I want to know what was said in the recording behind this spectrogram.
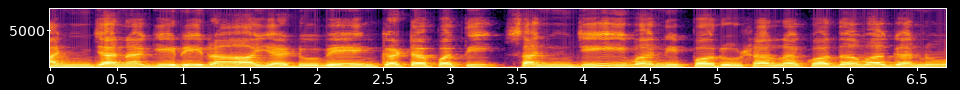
అంజనగిరిరాయడు వెంకటపతి సంజీవని పరుషల కొదవగను.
